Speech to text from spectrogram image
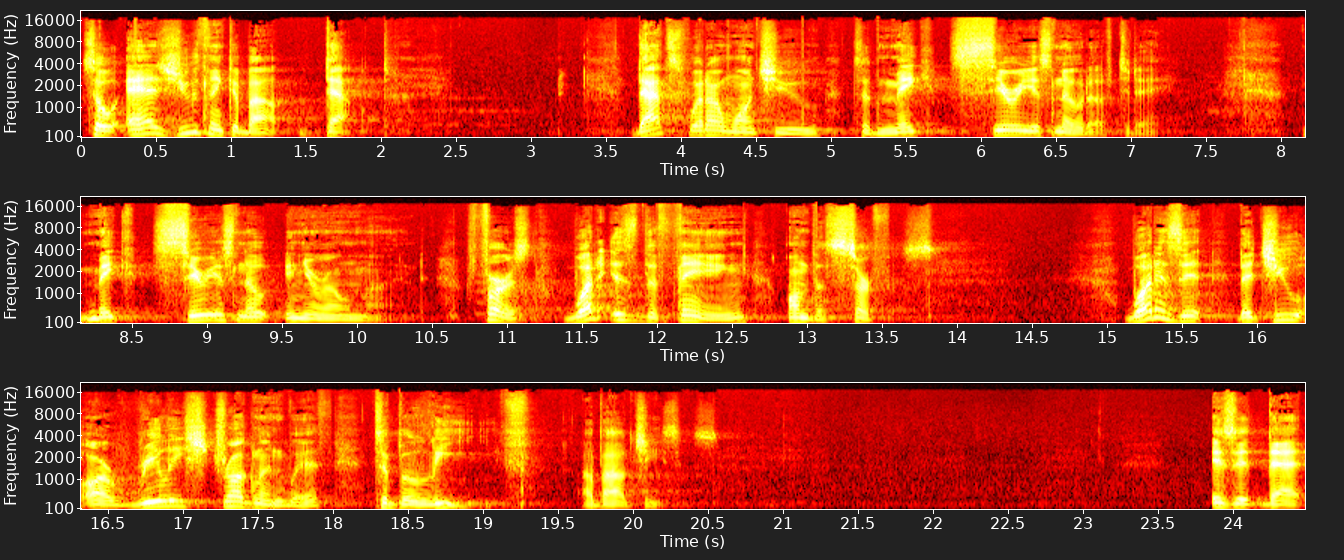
So, as you think about doubt, that's what I want you to make serious note of today. Make serious note in your own mind. First, what is the thing on the surface? What is it that you are really struggling with to believe about Jesus? Is it that,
